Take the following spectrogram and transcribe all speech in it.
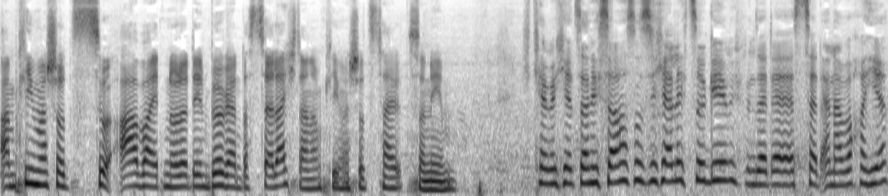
am Klimaschutz zu arbeiten oder den Bürgern das zu erleichtern, am Klimaschutz teilzunehmen? Ich kenne mich jetzt da nicht so aus, muss ich ehrlich zugeben. Ich bin seit erst seit einer Woche hier.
